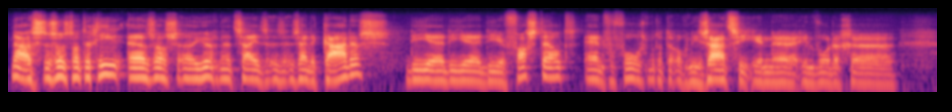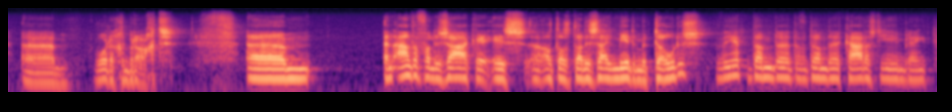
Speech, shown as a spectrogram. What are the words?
Nou, zo'n strategie, zoals Jurgen net zei, zijn de kaders die, die, je, die je vaststelt. En vervolgens moet het de organisatie in, in worden, uh, worden gebracht. Um, een aantal van de zaken is, althans dat zijn meer de methodes weer dan de, dan de kaders die je inbrengt.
